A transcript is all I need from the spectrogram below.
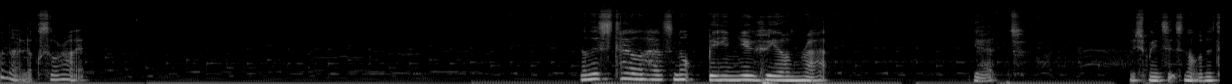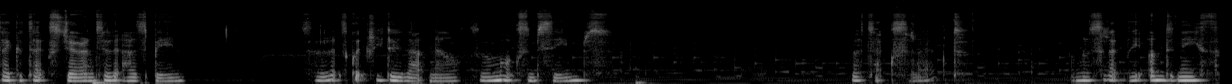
And that looks alright. Now this tail has not been UV unwrapped yet, which means it's not going to take a texture until it has been. So let's quickly do that now. So we'll mark some seams. Vertex select. I'm going to select the underneath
